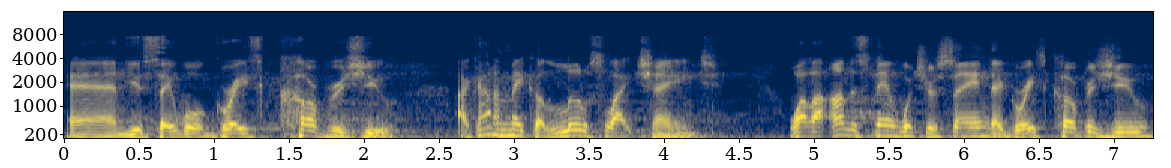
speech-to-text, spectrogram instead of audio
And you say, well, grace covers you. I got to make a little slight change. While I understand what you're saying, that grace covers you,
